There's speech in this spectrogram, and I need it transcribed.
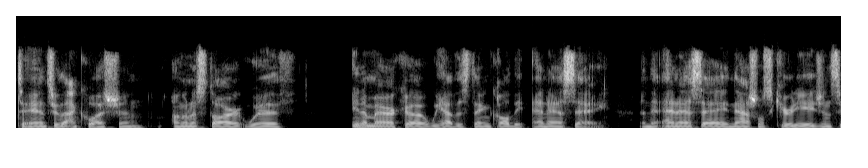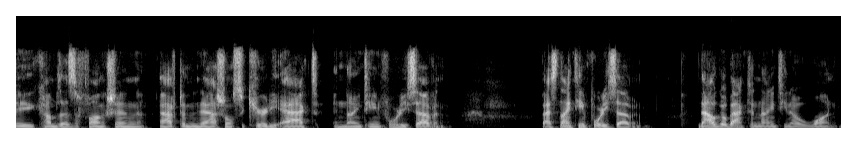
To answer that question, I'm going to start with in America we have this thing called the NSA. And the NSA, National Security Agency, comes as a function after the National Security Act in 1947. That's 1947. Now go back to 1901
